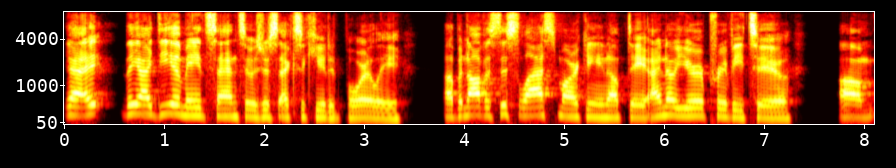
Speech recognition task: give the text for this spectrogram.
Yeah, it, the idea made sense. It was just executed poorly. Uh, but Nafis, this last marketing update, I know you're privy to. Um,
